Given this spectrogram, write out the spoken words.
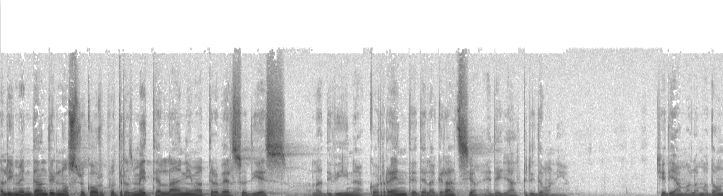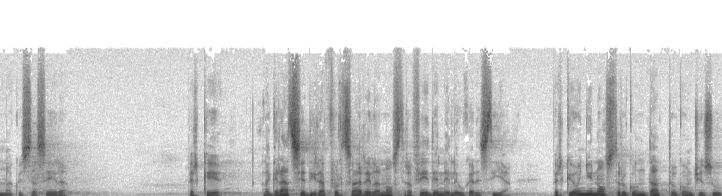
alimentando il nostro corpo, trasmette all'anima attraverso di esso la divina corrente della grazia e degli altri doni. Chiediamo alla Madonna questa sera perché la grazia di rafforzare la nostra fede nell'Eucaristia, perché ogni nostro contatto con Gesù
